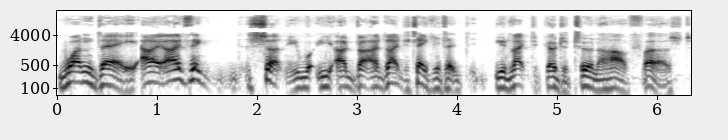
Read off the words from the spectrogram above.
one day, I, I think certainly I'd, I'd, like to take it. you'd like to go to two and a half first,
